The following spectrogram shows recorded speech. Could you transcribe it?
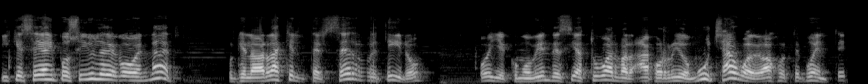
y que sea imposible de gobernar. Porque la verdad es que el tercer retiro, oye, como bien decías tú, Bárbara, ha corrido mucha agua debajo de este puente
